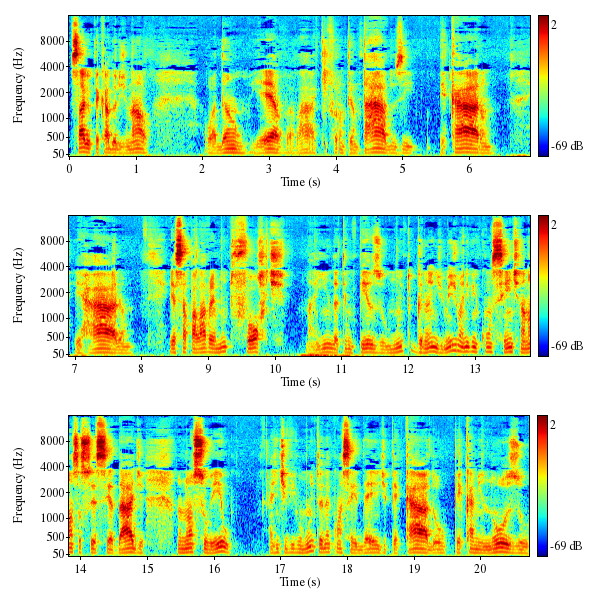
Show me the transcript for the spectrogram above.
sabe o pecado original? O Adão e Eva lá que foram tentados e pecaram, erraram. E essa palavra é muito forte ainda tem um peso muito grande, mesmo a nível inconsciente na nossa sociedade, no nosso eu. A gente vive muito né, com essa ideia de pecado ou pecaminoso,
